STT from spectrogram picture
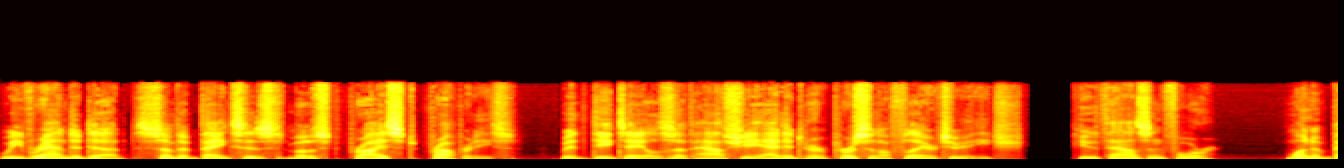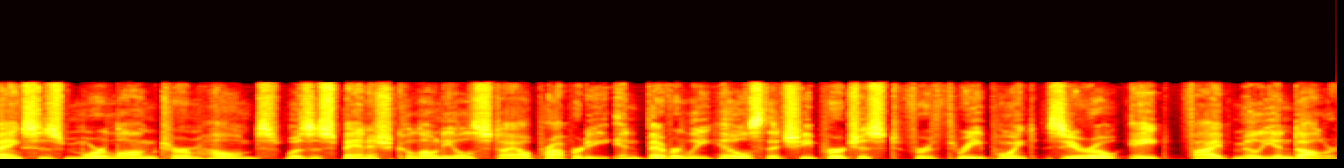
We've rounded up some of Banks's most prized properties with details of how she added her personal flair to each. 2004 one of Banks's more long-term homes was a Spanish colonial-style property in Beverly Hills that she purchased for $3.085 million.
